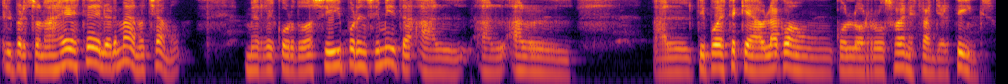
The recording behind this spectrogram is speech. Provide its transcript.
el personaje este del hermano, chamo, me recordó así por encimita al, al, al, tipo este que habla con, con, los rusos en Stranger Things.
